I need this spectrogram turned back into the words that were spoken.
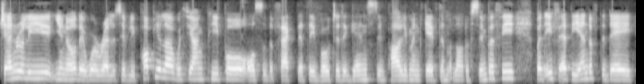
generally, you know, they were relatively popular with young people. Also, the fact that they voted against in parliament gave them a lot of sympathy. But if at the end of the day,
